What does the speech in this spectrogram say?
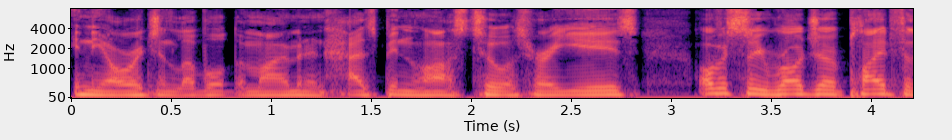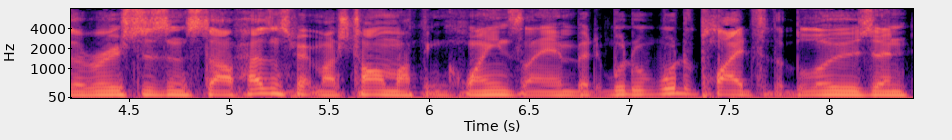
in the Origin level at the moment, and has been the last two or three years. Obviously, Roger played for the Roosters and stuff. Hasn't spent much time up in Queensland, but would would have played for the Blues. And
